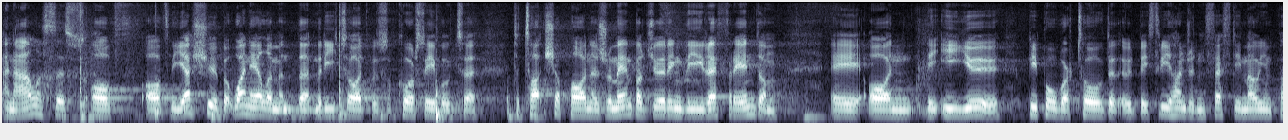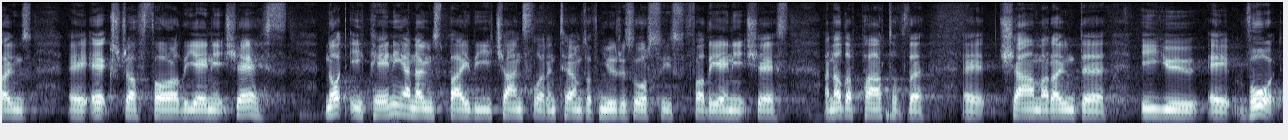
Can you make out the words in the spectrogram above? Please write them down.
Analysis of, of the issue. But one element that Maree Todd was, of course, able to, to touch upon is, remember, during the referendum uh, on the EU, people were told that it would be £350 million pounds, uh, extra for the NHS. Not a penny announced by the Chancellor in terms of new resources for the NHS. Another part of the uh, sham around the EU uh, vote.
